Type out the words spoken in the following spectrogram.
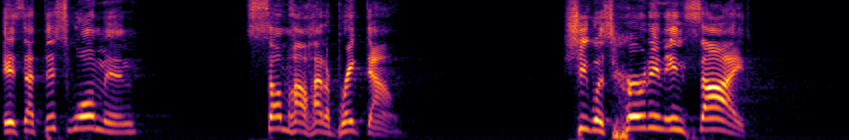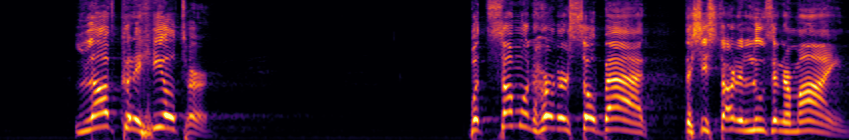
Is that this woman somehow had a breakdown she was hurting inside. Love could have healed her. But someone hurt her so bad that she started losing her mind.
